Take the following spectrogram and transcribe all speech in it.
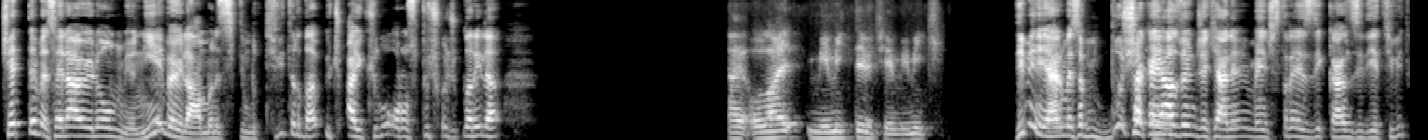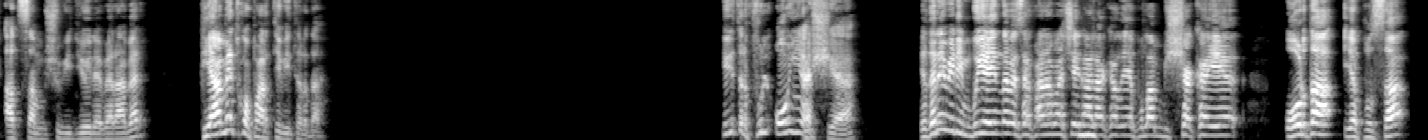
chatte mesela öyle olmuyor. Niye böyle amını siktim bu Twitter'da 3 IQ'lu orospu çocuklarıyla Ay, olay mimikte bitiyor mimik. değil mi? Yani mesela bu şakayı Evet. az önceki hani Manchester'a ezdik Ganzi diye tweet atsam şu videoyla beraber kıyamet kopar Twitter'da. Twitter full 10 yaş ya. Ya da ne bileyim bu yayında mesela Fenerbahçe ile alakalı yapılan bir şakayı orada yapılsa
